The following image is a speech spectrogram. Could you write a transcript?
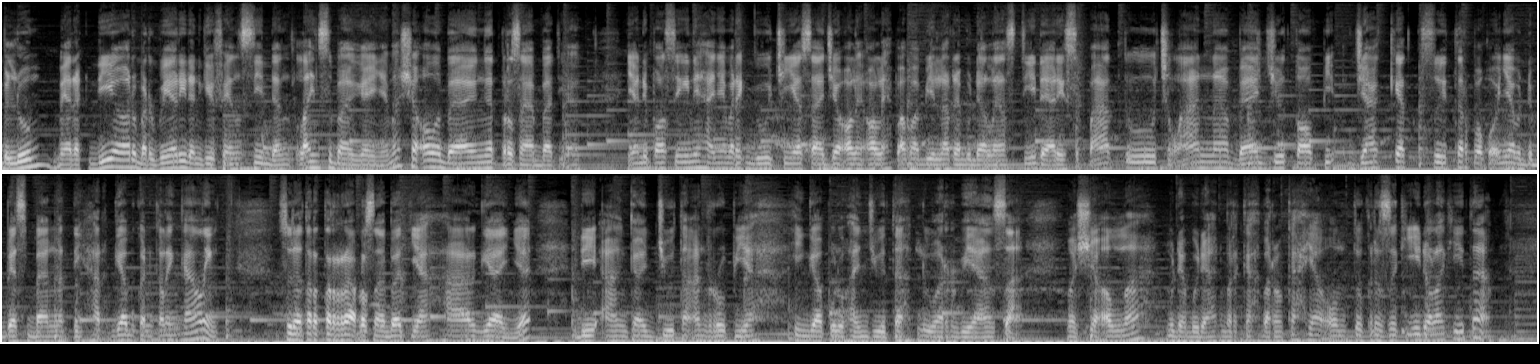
Belum merek Dior, Burberry, dan Givenchy, dan lain sebagainya. Masya Allah banget persahabat ya. Yang diposting ini hanya merek Gucci nya saja oleh-oleh Papa Bilar dan Bunda Lesti dari sepatu, celana, baju, topi, jaket, sweater, pokoknya the best banget nih. Harga bukan kaleng-kaleng. Sudah tertera persahabat ya, harganya di angka jutaan rupiah hingga puluhan juta luar biasa. Masya Allah, mudah-mudahan berkah barokah ya untuk rezeki idola kita.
